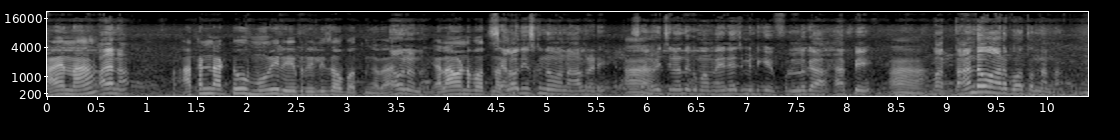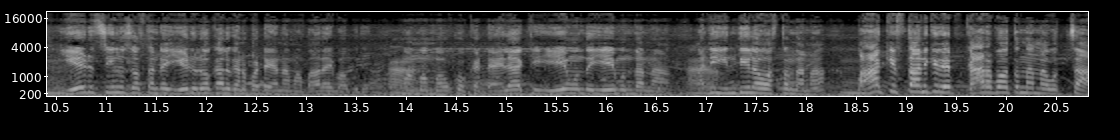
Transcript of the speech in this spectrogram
Hi అన్న. ఆయన Akhanda two movie రేపు రిలీజ్ అవబోతుంది కదా? అవునన్న. ఎలా ఉండబోతుంది సెలవు? తీసుకున్నాం అన్న ఆల్రెడీ. సెలవు ఇచ్చినందుకు మా మేనేజ్మెంట్కి ఫుల్గా హ్యాపీ మా తాండవం ఆడబోతుందన్న. ఏడు సీన్లు చూస్తుంటే ఏడు లోకాలు కనపడ్డాయి అన్న మా బాలయ్య బాబుది. మా అమ్మమ్మ ఒక్కొక్క డైలాగ్కి ఏముంది ఏముందన్న. అది హిందీలో వస్తుందన్న. పాకిస్తాన్కి రేపు కారబోతుందన్న ఉత్సా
